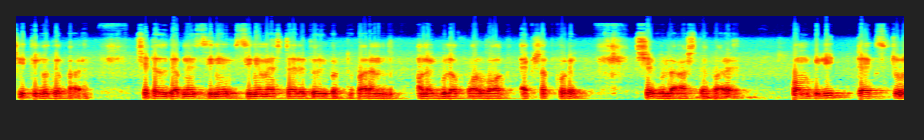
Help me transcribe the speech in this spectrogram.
শিথিল হতে পারে। সেটা যদি আপনি সিনে সিনেমা স্টাইলে তৈরি করতে পারেন, অনেকগুলো পর্ব একসাথ করে সেগুলো আসতে পারে। কমপ্লিট টেক্সট টু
